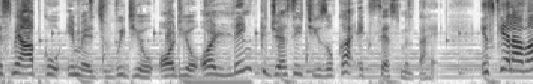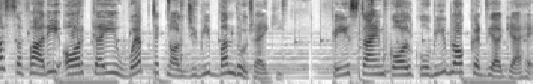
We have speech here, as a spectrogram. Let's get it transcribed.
इसमें आपको इमेज वीडियो ऑडियो और लिंक जैसी चीज़ों का एक्सेस मिलता है। इसके अलावा सफारी और कई वेब टेक्नोलॉजी भी बंद हो जाएगी। फेस टाइम कॉल को भी ब्लॉक कर दिया गया है।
